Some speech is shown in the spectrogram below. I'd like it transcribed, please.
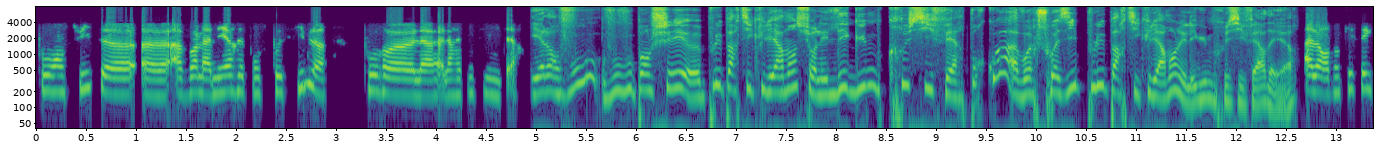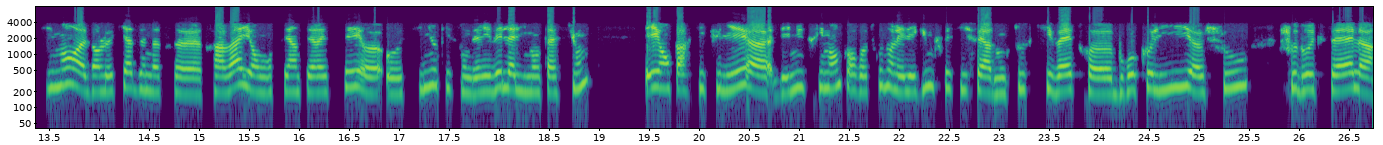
pour ensuite euh, euh, avoir la meilleure réponse possible pour la, la, réponse immunitaire. Et alors vous, vous vous penchez plus particulièrement sur les légumes crucifères. Pourquoi avoir choisi plus particulièrement les légumes crucifères d'ailleurs? Alors donc effectivement, dans le cadre de notre travail, on s'est intéressé aux signaux qui sont dérivés de l'alimentation et en particulier euh, des nutriments qu'on retrouve dans les légumes fructifères, donc tout ce qui va être euh, brocoli, euh, chou, chou de Bruxelles,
